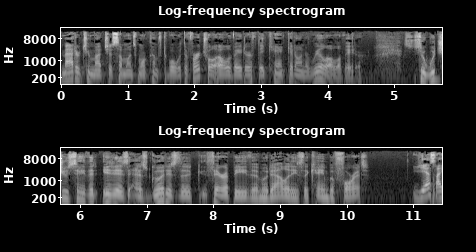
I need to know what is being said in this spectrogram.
matter too much if someone's more comfortable with a virtual elevator if they can't get on a real elevator. So, would you say that it is as good as the therapy, the modalities that came before it? Yes, I,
